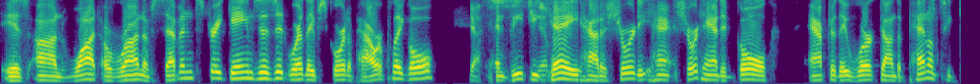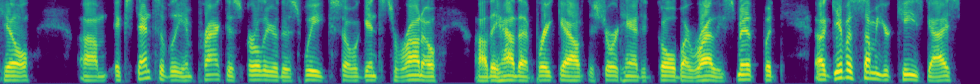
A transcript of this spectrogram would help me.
is on what a run of seven straight games, is it, where they've scored a power play goal? Yes. And Yep. VGK had a short, ha- shorthanded goal after they worked on the penalty kill um, extensively in practice earlier this week. So against Toronto, uh, they had that breakout, the shorthanded goal by Reilly Smith. But uh, give us some of your keys, guys.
